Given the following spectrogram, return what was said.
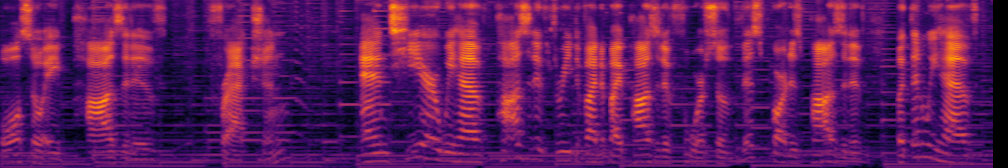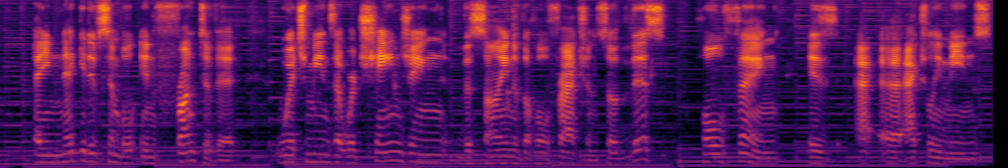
also a positive fraction. And here we have positive 3 divided by positive 4. So this part is positive, but then we have a negative symbol in front of it, which means that we're changing the sign of the whole fraction. So this whole thing is uh, actually means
